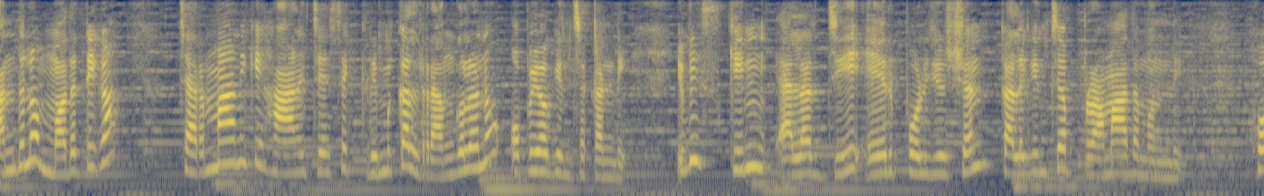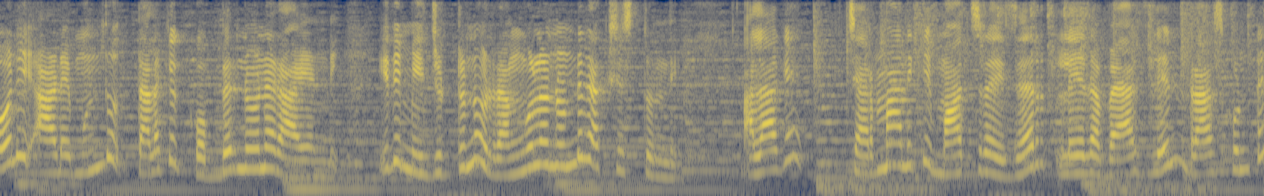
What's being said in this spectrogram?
అందులో మొదటిగా చర్మానికి హాని చేసే క్రిమికల్ రంగులను ఉపయోగించకండి. ఇవి స్కిన్ ఎలర్జీ ఎయిర్ పొల్యూషన్ కలిగించే ప్రమాదం ఉంది. హోలీ ఆడే ముందు తలకి కొబ్బరి నూనె రాయండి. ఇది మీ జుట్టును రంగుల నుండి రక్షిస్తుంది. అలాగే చర్మానికి మాయిశ్చరైజర్ లేదా వ్యాజ్లిన్ రాసుకుంటే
